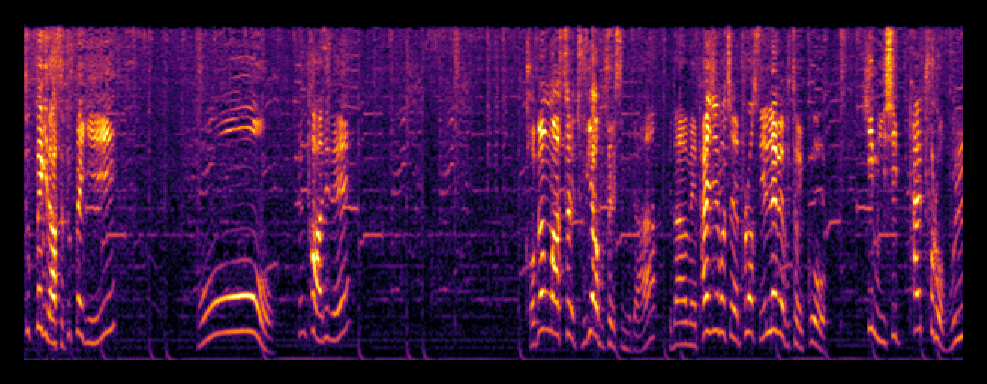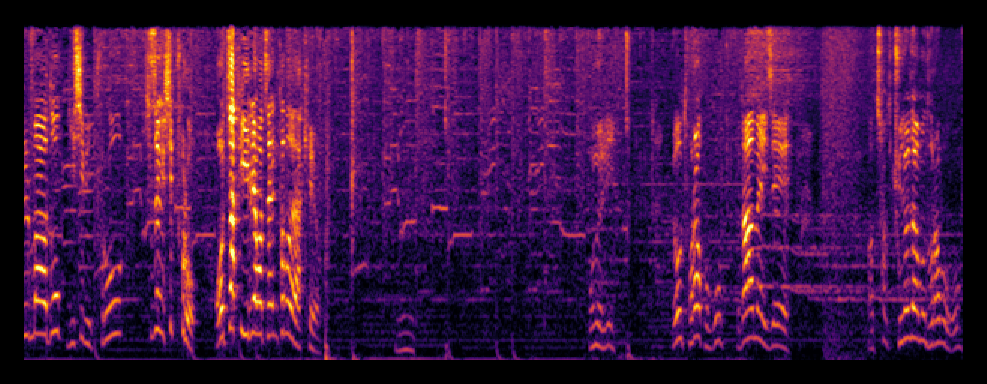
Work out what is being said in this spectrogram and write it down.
뚝배기 나왔어요, 뚝배기. 오, 횡파 아니네? 거병 마스터에 두 개가 붙어 있습니다. 그 다음에 85점에 플러스 1레벨 붙어 있고, 힘 28%, 물마독 22%, 희생 10%. 어차피 이래봤자 횡파보다 약해요. 음. 오늘 이, 요 돌아보고, 그 다음에 이제, 어, 참, 균열도 한번 돌아보고.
